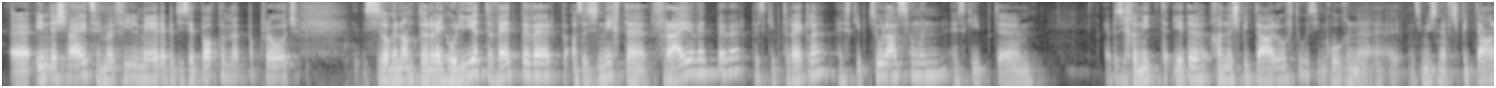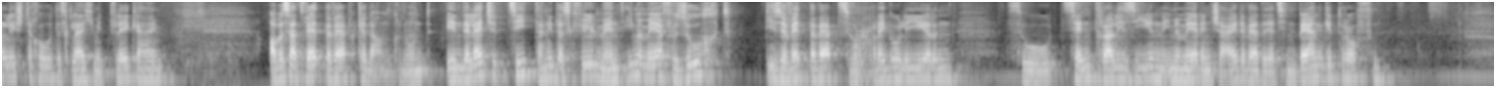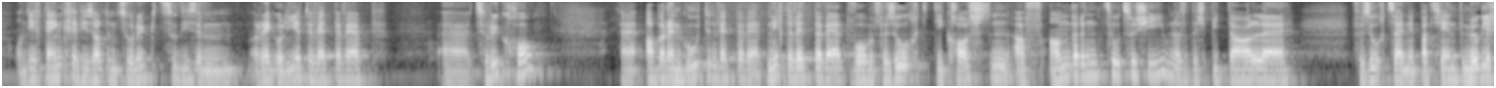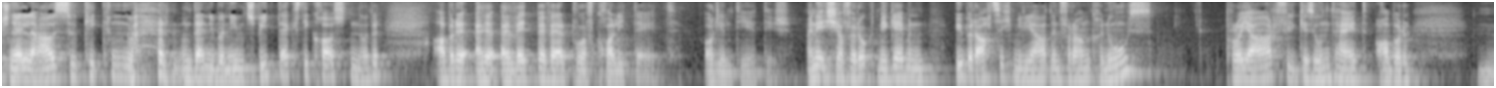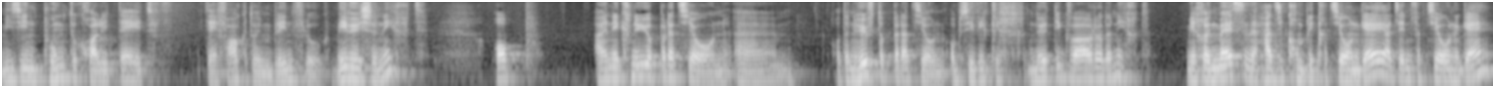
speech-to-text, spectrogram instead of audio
Äh, in der Schweiz haben wir viel mehr über diese Bottom-up-Approach ist sogenannte regulierter Wettbewerb. Also es ist nicht der freie Wettbewerb. Es gibt Regeln, es gibt Zulassungen, es gibt ähm, eben, sie können nicht, jeder kann ein Spital auftun. Sie, brauchen, äh, sie müssen auf die Spitalliste kommen. Das gleiche mit Pflegeheim. Aber es hat Wettbewerbsgedanken. Und in der letzten Zeit habe ich das Gefühl, wir haben immer mehr versucht, diesen Wettbewerb zu regulieren, zu zentralisieren. Immer mehr Entscheidungen werden jetzt in Bern getroffen. Und ich denke, wir sollten zurück zu diesem regulierten Wettbewerb äh, zurückkommen, äh, aber einen guten Wettbewerb. Nicht ein Wettbewerb, wo man versucht, die Kosten auf anderen zuzuschieben. Also das Spital äh, versucht, seine Patienten möglichst schnell rauszukicken und dann übernimmt Spitex die Kosten, oder? Aber ein, ein Wettbewerb, der auf Qualität orientiert ist. Ich meine, ist ja verrückt. Wir geben über 80 Milliarden Franken aus pro Jahr für Gesundheit, aber wir sind punkto Qualität de facto im Blindflug. Wir wissen nicht, ob eine Knieoperation äh, oder eine Hüftoperation, ob sie wirklich nötig war oder nicht. Wir können messen, hat sie Komplikationen gegeben, hat sie Infektionen gegeben,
